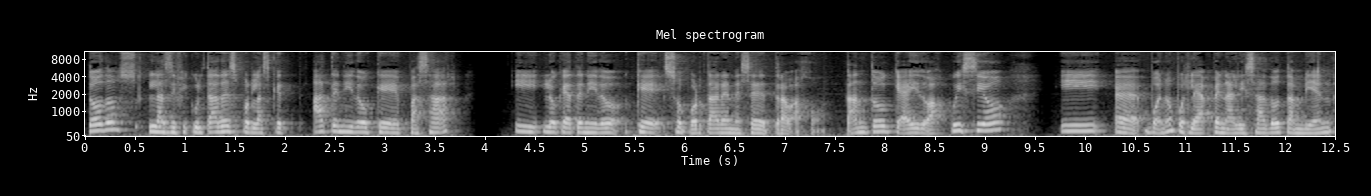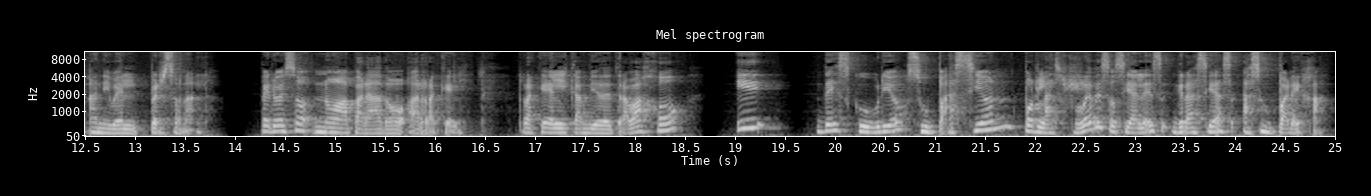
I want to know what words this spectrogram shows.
todas las dificultades por las que ha tenido que pasar y lo que ha tenido que soportar en ese trabajo. Tanto que ha ido a juicio y, eh, bueno, pues le ha penalizado también a nivel personal. Pero eso no ha parado a Raquel. Raquel cambió de trabajo y descubrió su pasión por las redes sociales gracias a su pareja.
